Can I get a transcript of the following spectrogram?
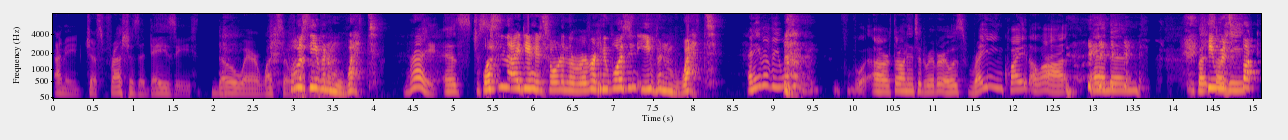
I mean, just fresh as a daisy, nowhere He whatsoever. wasn't even wet. Right. It's just, Wasn't the idea he's thrown in the river? He wasn't even wet. and even if he wasn't or thrown into the river, it was raining quite a lot. And then, But he so was he- fuck.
